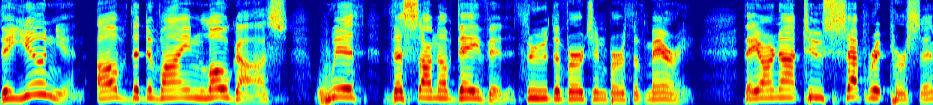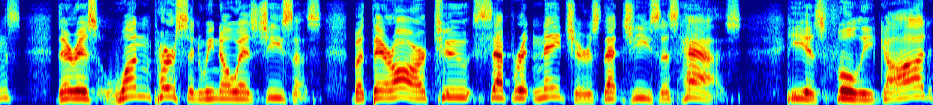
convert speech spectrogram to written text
the union of the divine Logos with the Son of David through the virgin birth of Mary. They are not two separate persons. There is one person we know as Jesus, but there are two separate natures that Jesus has. He is fully God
